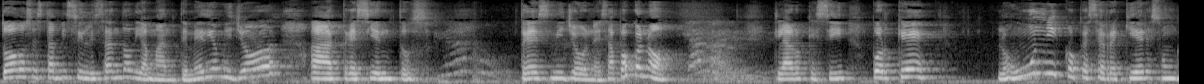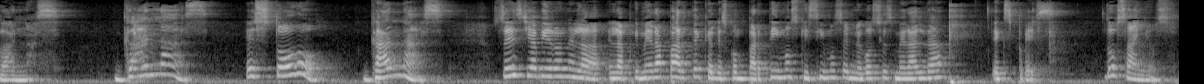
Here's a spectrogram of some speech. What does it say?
todos están visualizando diamante, medio millón a 300. 3 millones. ¿A poco no? Claro que sí. porque Lo único que se requiere son ganas. Ganas. Es todo. Ganas. Ustedes ya vieron en la, en la primera parte que les compartimos que hicimos el negocio Esmeralda Express. Dos años.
